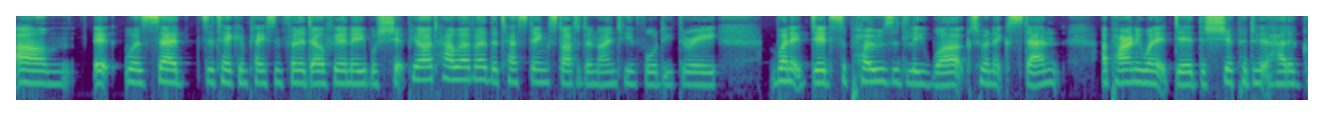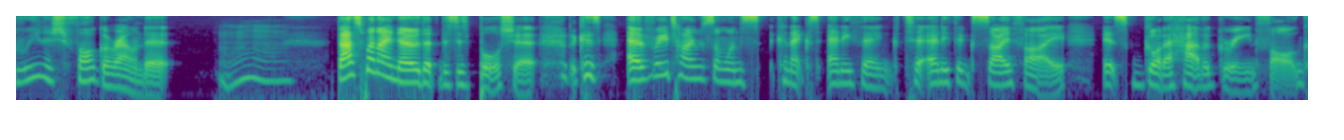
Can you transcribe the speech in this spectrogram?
Um, it was said to take in place in Philadelphia Naval Shipyard. However, the testing started in 1943. When it did supposedly work to an extent, apparently when it did, the ship had had a greenish fog around it. Mm. That's when I know that this is bullshit. Because every time someone connects anything to anything sci fi, it's gotta have a green fog.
